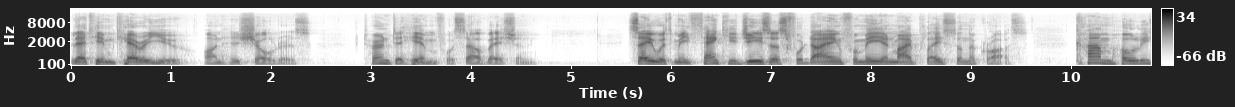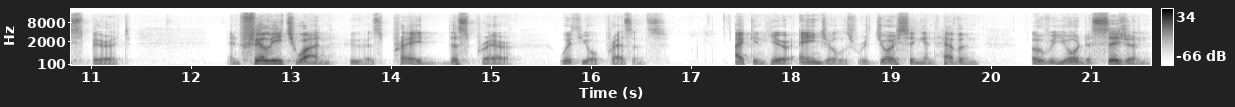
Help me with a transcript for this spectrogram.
Let him carry you on his shoulders. Turn to him for salvation. Say with me, Thank you, Jesus, for dying for me in my place on the cross. Come, Holy Spirit, and fill each one who has prayed this prayer with your presence. I can hear angels rejoicing in heaven over your decision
